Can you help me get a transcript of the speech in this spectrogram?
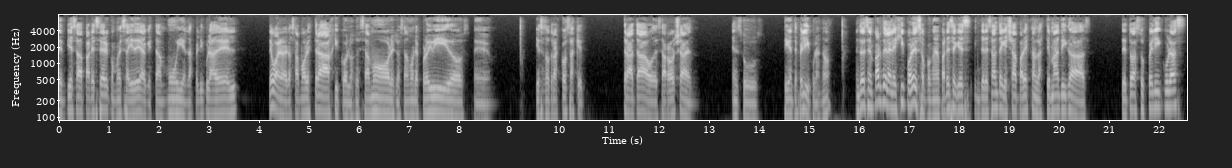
se empieza a aparecer como esa idea que está muy en las películas de él, de bueno, de los amores trágicos, los desamores, los amores prohibidos, eh, y esas otras cosas que trata o desarrolla en, en sus siguientes películas, ¿no? Entonces, en parte la elegí por eso, porque me parece que es interesante que ya aparezcan las temáticas de todas sus películas,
